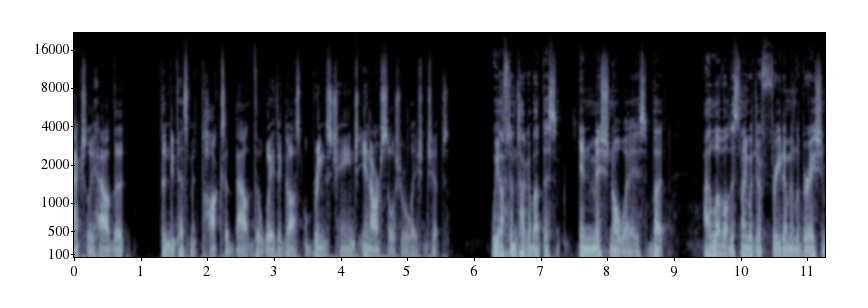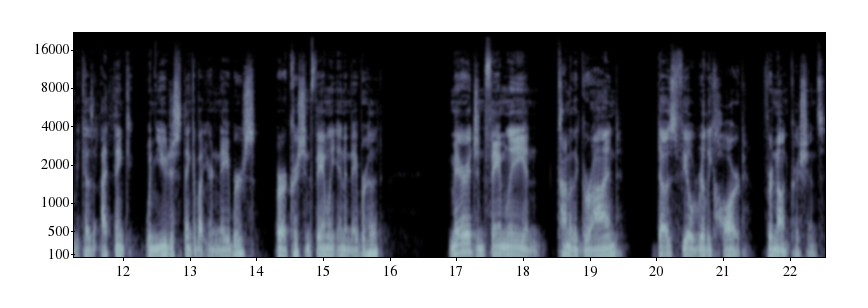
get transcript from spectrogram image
actually how the the new testament talks about the way the gospel brings change in our social relationships. We often talk about this in missional ways but i love all this language of freedom and liberation because i think when you just think about your neighbors or a christian family in a neighborhood marriage and family and kind of the grind does feel really hard for non Christians.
